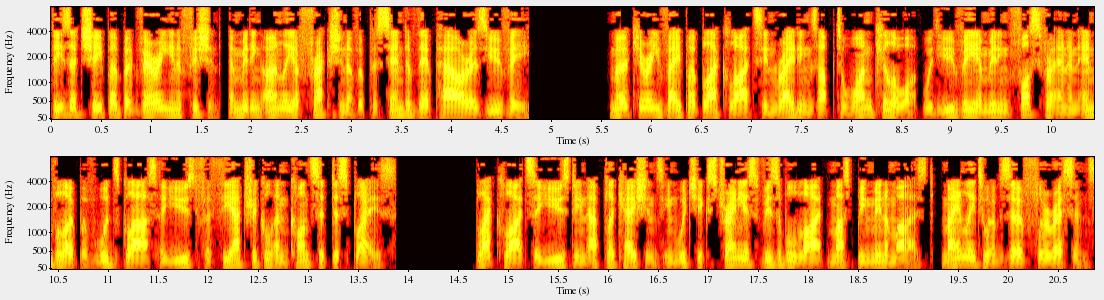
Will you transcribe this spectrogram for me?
These are cheaper but very inefficient, emitting only a fraction of a percent of their power as UV. Mercury vapor black lights in ratings up to 1 kW with UV emitting phosphor and an envelope of Woods glass are used for theatrical and concert displays. Black lights are used in applications in which extraneous visible light must be minimized, mainly to observe fluorescence,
